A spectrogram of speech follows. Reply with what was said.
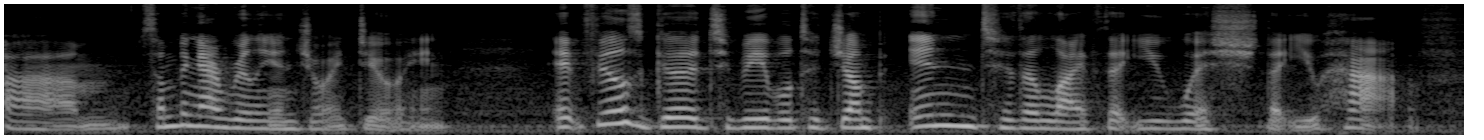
um, something I really enjoy doing. It feels good to be able to jump into the life that you wish that you have.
